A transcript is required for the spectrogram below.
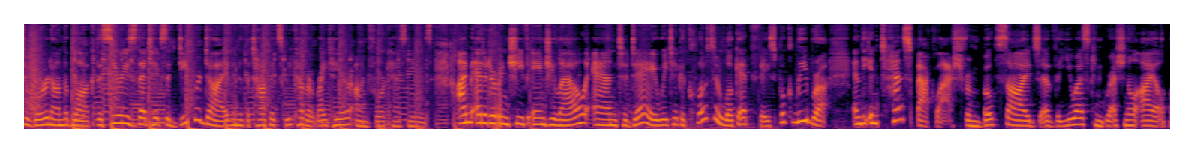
to Word on the Block, the series that takes a deeper dive into the topics we cover right here on Forkast News. I'm editor in chief Angie Lau, and today we take a closer look at Facebook Libra and the intense backlash from both sides of the U.S. congressional aisle.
